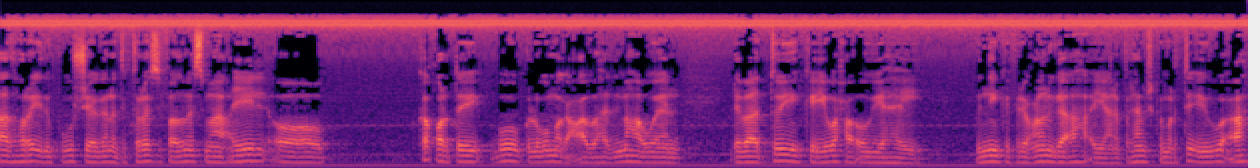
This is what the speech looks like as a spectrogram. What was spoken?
aada horey idinkugu sheegana doctor yosef faadimo ismaaciil oo ka qortay buug lagu magacaabo hadlimaha haween dhibaatooyinka iyo waxa uu yahay gudniinka fircooniga ah ayaana barnaamijka marti igu ah.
